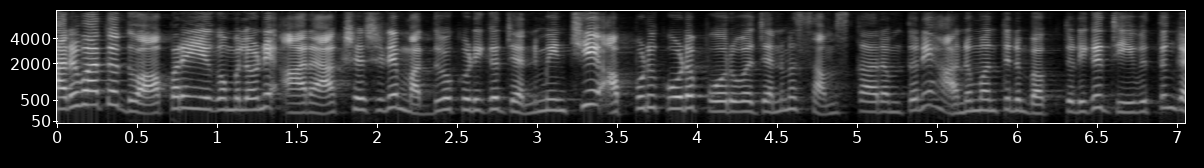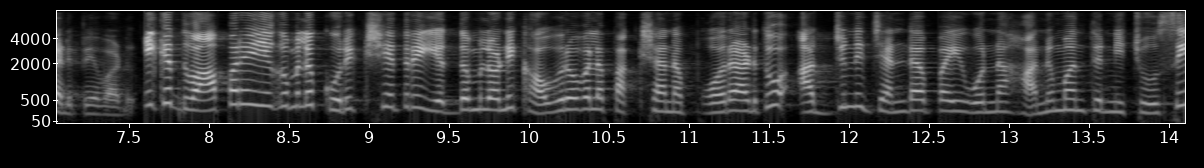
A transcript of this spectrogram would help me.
తరువాత ద్వాపర యుగంలోని ఆ రాక్షసుడే మధ్వకుడిగా జన్మించి అప్పుడు కూడా పూర్వజన్మ సంస్కారంతో హనుమంతుని భక్తుడిగా జీవితం గడిపేవాడు. ఇక ద్వాపర యుగంలో కురుక్షేత్ర యుద్ధంలోని కౌరవుల పక్షాన పోరాడుతూ అర్జుని జెండాపై ఉన్న హనుమంతుని చూసి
